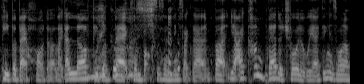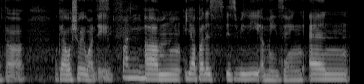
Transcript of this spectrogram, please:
paper bag hoarder. Like I love Oh paper bags and boxes and things like that. But yeah, I can't bear to throw it away. I think it's one of the okay, I will show you one day. Funny. Um yeah, but it's it's really amazing. And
